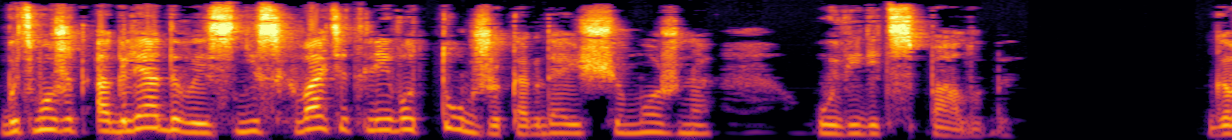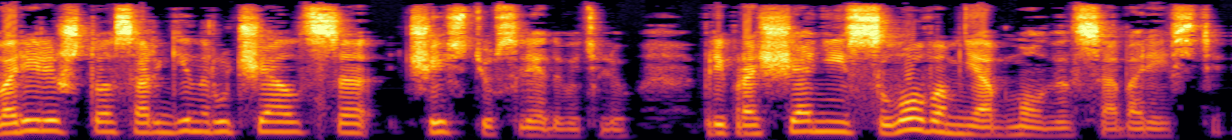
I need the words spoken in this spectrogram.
быть может, оглядываясь, не схватит ли его тут же, когда еще можно увидеть с палубы. Говорили, что Асаргин ручался честью следователю, при прощании словом не обмолвился об аресте.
